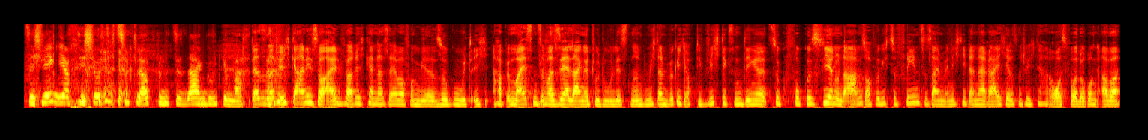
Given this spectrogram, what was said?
sich wirklich auf die Schulter zu klopfen und zu sagen, gut gemacht. Das ist natürlich gar nicht so einfach. Ich kenne das selber von mir so gut. Ich habe meistens immer sehr lange To-Do-Listen und mich dann wirklich auf die wichtigsten Dinge zu fokussieren und abends auch wirklich zufrieden zu sein, wenn ich die dann erreiche. Das ist natürlich eine Herausforderung, aber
